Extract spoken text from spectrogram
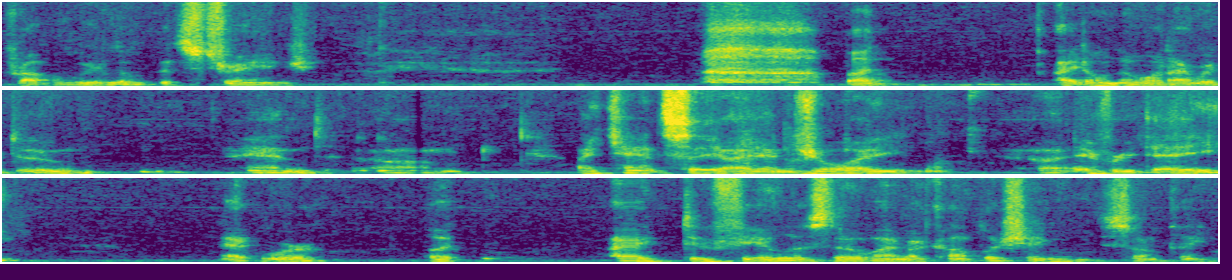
probably a little bit strange. But I don't know what I would do. And um, I can't say I enjoy uh, every day at work, but I do feel as though I'm accomplishing something.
